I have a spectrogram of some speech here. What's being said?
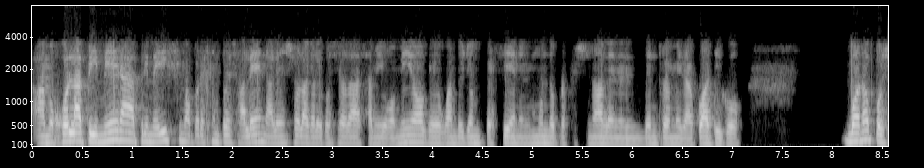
a lo mejor la primera, primerísima, por ejemplo, es Alen, Alen Sola, que le consideras amigo mío, que cuando yo empecé en el mundo profesional, en el, dentro del medio acuático, bueno, pues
